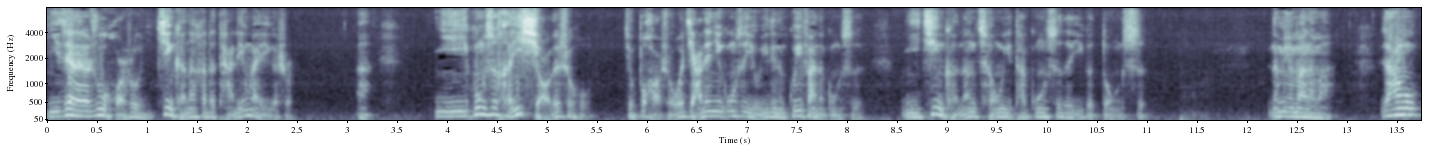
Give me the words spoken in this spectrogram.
你在他入伙的时候，尽可能和他谈另外一个事儿。啊你公司很小的时候就不好说。我假定你公司有一定的规范的公司，你尽可能成为他公司的一个董事，能明白了吗？然后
